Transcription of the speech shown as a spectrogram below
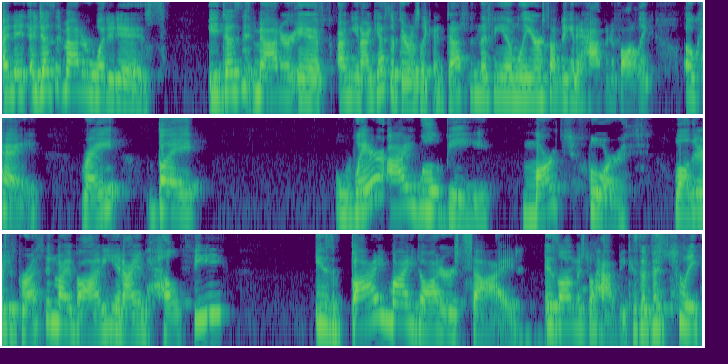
And it, it doesn't matter what it is. It doesn't matter if i mean i guess if there was like a death in the family or something and it happened to fall like okay right? But where i will be march 4th while there's breath in my body and i am healthy is by my daughter's side as long as she'll have me because eventually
